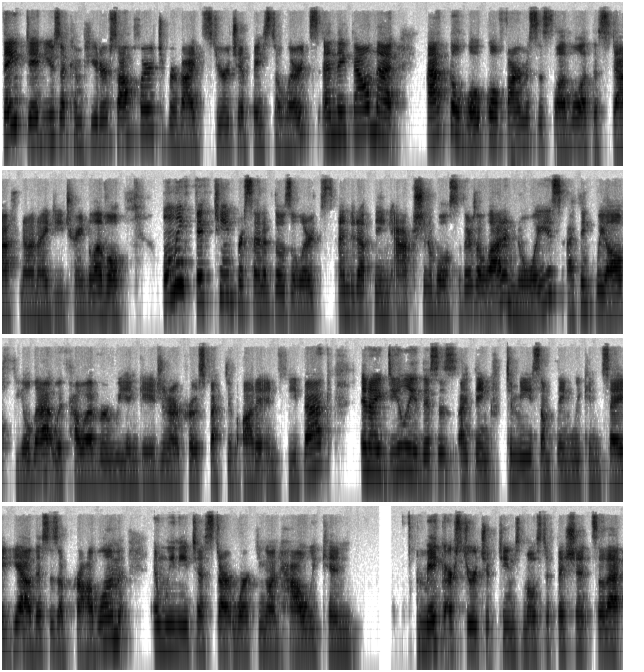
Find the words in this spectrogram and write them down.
They did use a computer software to provide stewardship based alerts and they found that at the local pharmacist level at the staff non-id trained level only 15% of those alerts ended up being actionable. So there's a lot of noise. I think we all feel that with however we engage in our prospective audit and feedback. And ideally, this is, I think, to me, something we can say, yeah, this is a problem. And we need to start working on how we can make our stewardship teams most efficient so that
